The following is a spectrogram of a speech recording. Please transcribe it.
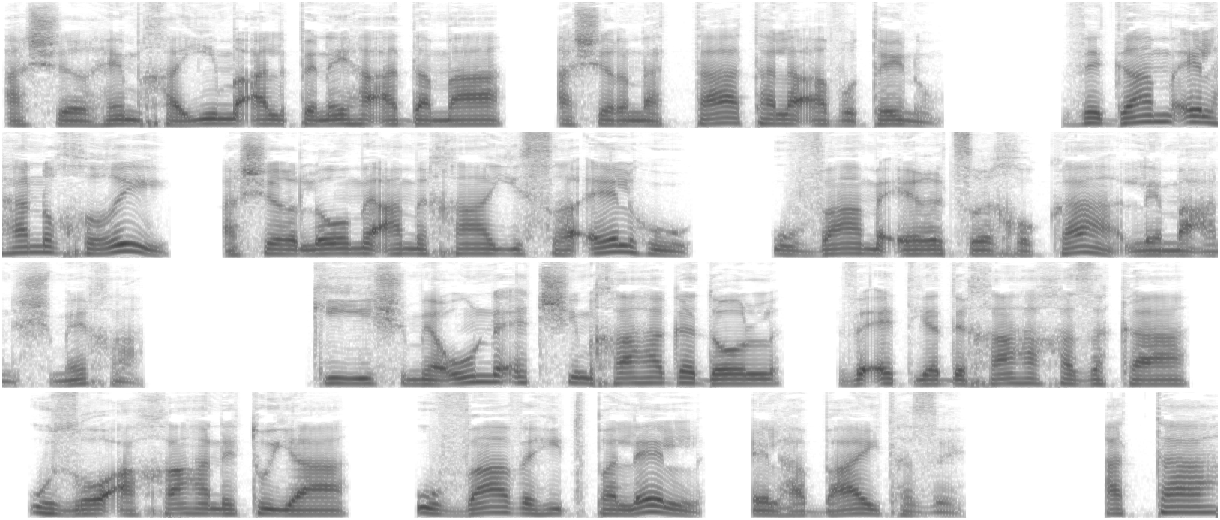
אשר הם חיים על פני האדמה, אשר נתת לאבותינו. וגם אל הנוכרי, אשר לא מעמך ישראל הוא, ובא מארץ רחוקה למען שמך. כי ישמעון את שמך הגדול, ואת ידך החזקה, וזרועך הנטויה, ובא והתפלל אל הבית הזה. אתה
